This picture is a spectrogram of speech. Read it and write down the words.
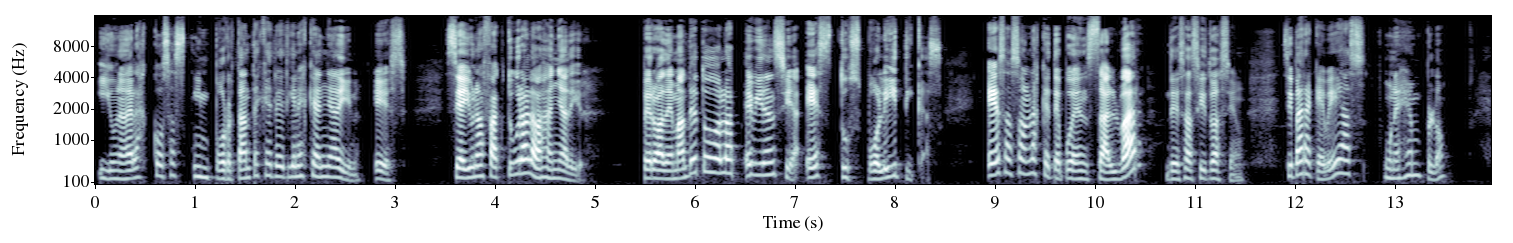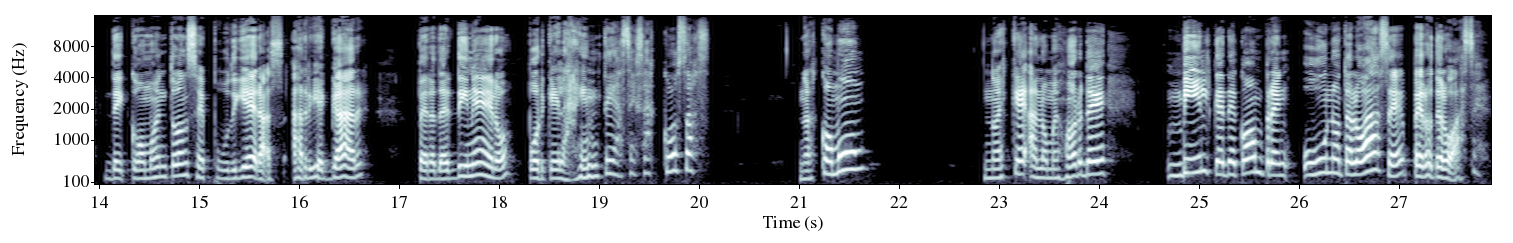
Y una de las cosas importantes que te tienes que añadir es, si hay una factura, la vas a añadir pero además de toda la evidencia, es tus políticas. Esas son las que te pueden salvar de esa situación. Sí, para que veas un ejemplo de cómo entonces pudieras arriesgar, perder dinero, porque la gente hace esas cosas. No es común. No es que a lo mejor de mil que te compren, uno te lo hace, pero te lo hace.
